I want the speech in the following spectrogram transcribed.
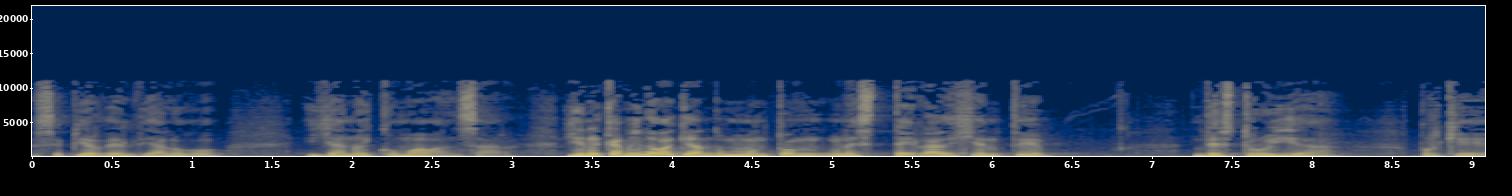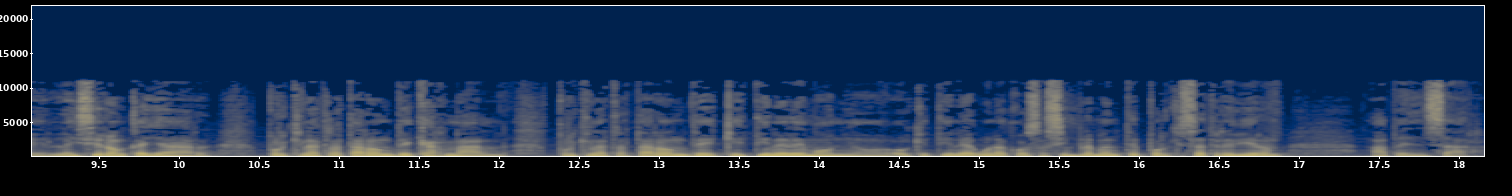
se pierde el diálogo y ya no hay cómo avanzar. Y en el camino va quedando un montón, una estela de gente destruida porque la hicieron callar, porque la trataron de carnal, porque la trataron de que tiene demonio o que tiene alguna cosa, simplemente porque se atrevieron a pensar.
